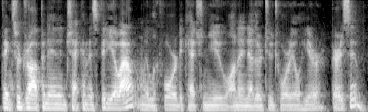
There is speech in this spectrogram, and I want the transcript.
thanks for dropping in and checking this video out, and we look forward to catching you on another tutorial here very soon.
